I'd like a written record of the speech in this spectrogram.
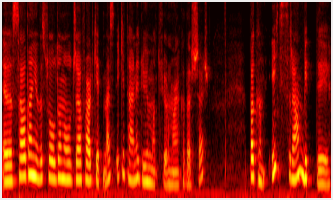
Ee, sağdan ya da soldan olacağı fark etmez. İki tane düğüm atıyorum arkadaşlar. Bakın ilk sıram bitti.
